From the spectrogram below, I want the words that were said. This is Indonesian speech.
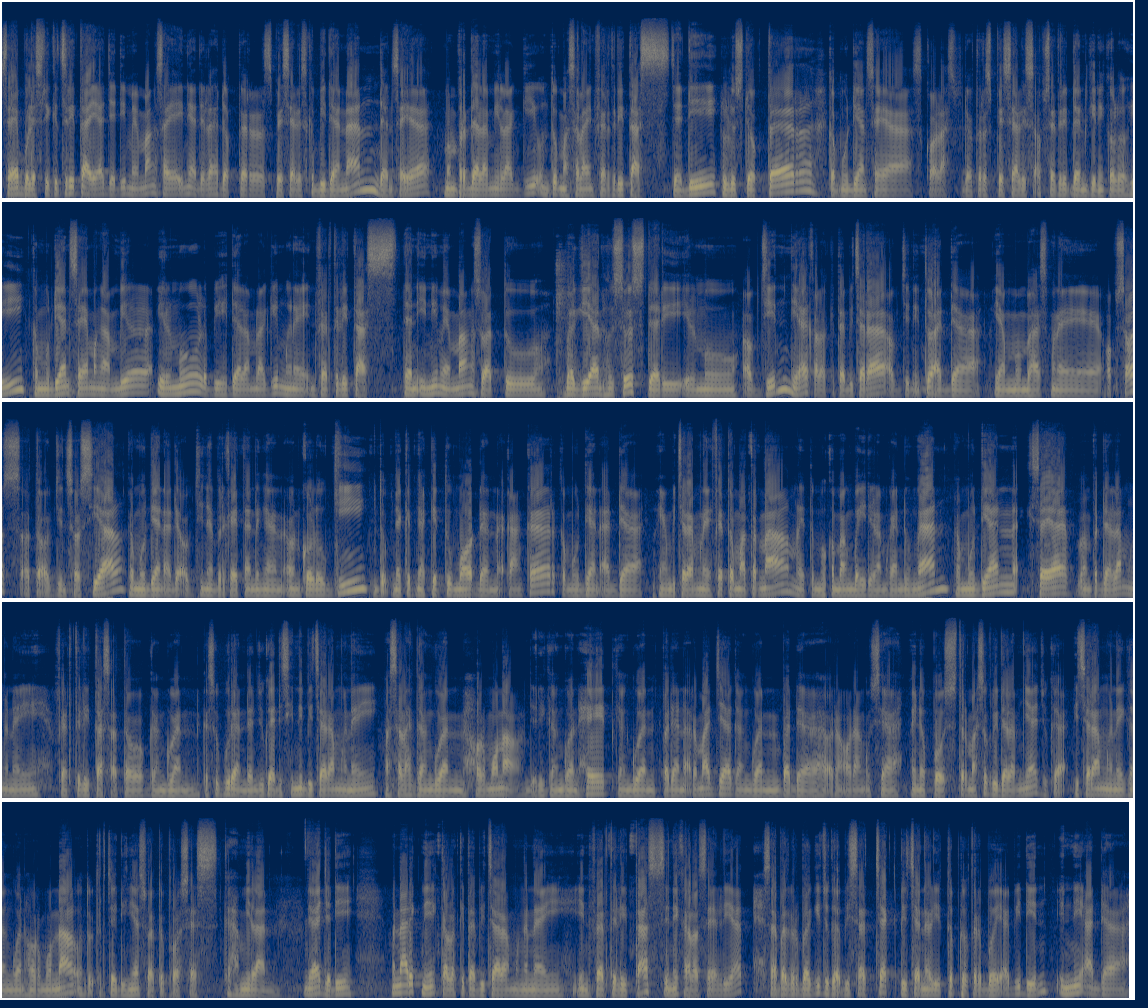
saya boleh sedikit cerita ya. Jadi memang saya ini adalah dokter spesialis kebidanan dan saya memperdalami lagi untuk masalah infertilitas. Jadi lulus dokter, kemudian saya sekolah dokter spesialis obstetrik dan ginekologi, kemudian saya mengambil ilmu lebih dalam lagi mengenai infertilitas. Dan ini memang suatu bagian khusus dari ilmu objin ya. Kalau kita bicara objin itu ada yang membahas mengenai opsos atau objin sosial, kemudian ada objeknya berkaitan dengan onkologi untuk penyakit-penyakit tumor dan kanker, kemudian ada yang bicara mengenai feto maternal, mengenai tumbuh kembang bayi dalam kandungan, kemudian saya memperdalam mengenai fertilitas atau gangguan kesuburan. Dan juga di sini bicara mengenai masalah gangguan hormonal, jadi gangguan haid, gangguan pada anak remaja, gangguan pada orang-orang usia menopause, termasuk di dalamnya juga bicara mengenai gangguan hormonal untuk terjadinya suatu proses kehamilan. Ya, jadi menarik nih kalau kita bicara mengenai infertilitas. Ini kalau saya lihat, sahabat berbagi juga bisa cek di channel YouTube Dr. Boy Abidin. Ini ada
